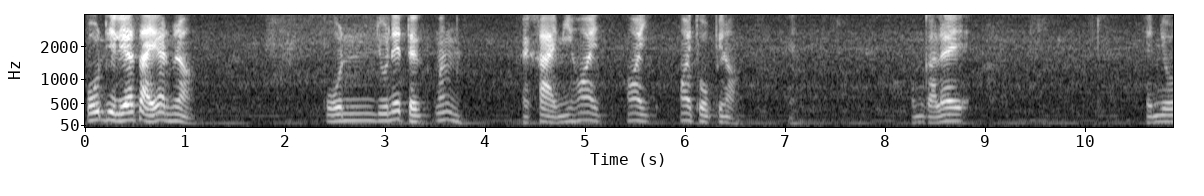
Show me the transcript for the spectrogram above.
ปูนที่เหลือใส่กันพี่น้อง ปูนอยู่ในตึกมั้งคล้ายมีห้อยห้อยห้อยทุบพี่น้อง ผมก็เลย เห็นอยู่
